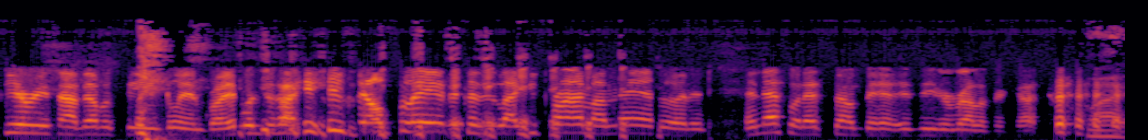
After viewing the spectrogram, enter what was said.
furious I've ever seen Glenn, bro. It was just like he felt played because it's like you trying my manhood, and, and that's what that stuff is even relevant. Right.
